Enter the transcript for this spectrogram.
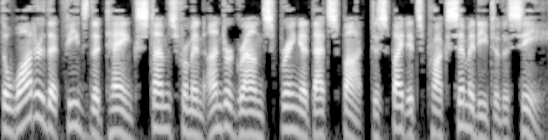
The water that feeds the tank stems from an underground spring at that spot, despite its proximity to the sea.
